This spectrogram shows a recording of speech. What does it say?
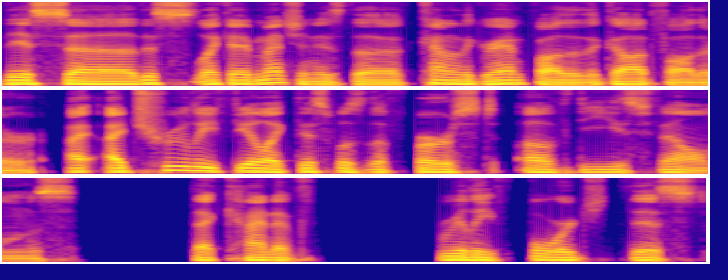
this, uh, this, like I mentioned, is the kind of the grandfather, the godfather. I, I truly feel like this was the first of these films that kind of really forged this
